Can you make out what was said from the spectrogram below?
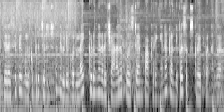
இந்த ரெசிபி உங்களுக்கு பிடிச்சிருந்துச்சு இந்த வீடியோக்கு ஒரு லைக் கொடுங்க. என்னோட சேனலை ஃபர்ஸ்ட் டைம் பார்க்குறீங்கன்னா கண்டிப்பாக சப்ஸ்கிரைப் பண்ணுங்கள்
